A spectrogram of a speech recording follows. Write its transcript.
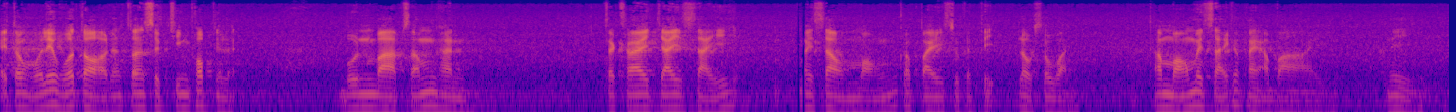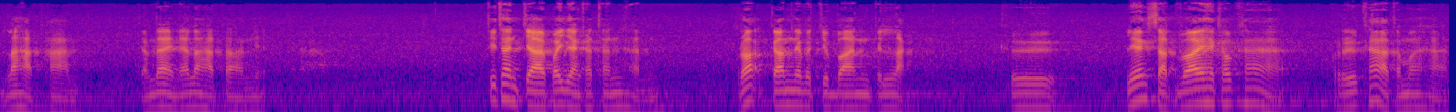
อ้ตรงหัวเลี้ยวหัวต่อนะตอนศึกชิงภพนี่แหละ บุญบาปสำคัญถ้าใครใจใสไม่เศร้าหมองก็ไปสุคติโลกสวรรค์ ถ้าหมองไม่ใสก็ไปอบาย นี่รหัสผ่านจำได้นะรหัสผ่านเนี่ยที่ท่านจากไปอย่างกระทันหัน เพราะกรรมในปัจจุบันเป็นหลัก คือเลี้ยงสัตว์ไว้ให้เขาฆ่า หรือฆ่าทำอาหาร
